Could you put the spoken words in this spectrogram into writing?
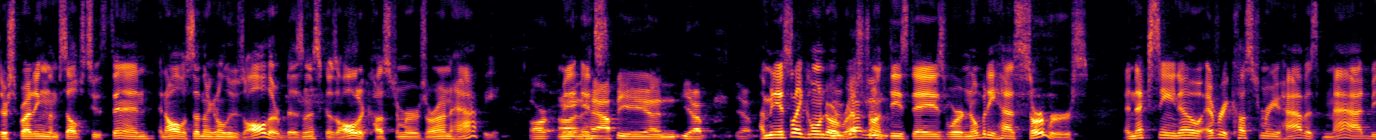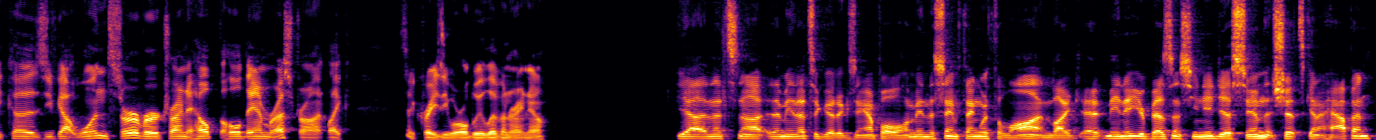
they're spreading themselves too thin and all of a sudden they're going to lose all their business because all their customers are unhappy are I mean, unhappy and yep, yep. I mean, it's like going to a We've restaurant these days where nobody has servers, and next thing you know, every customer you have is mad because you've got one server trying to help the whole damn restaurant. Like, it's a crazy world we live in right now. Yeah, and that's not. I mean, that's a good example. I mean, the same thing with the lawn. Like, I mean, at your business, you need to assume that shit's going to happen.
